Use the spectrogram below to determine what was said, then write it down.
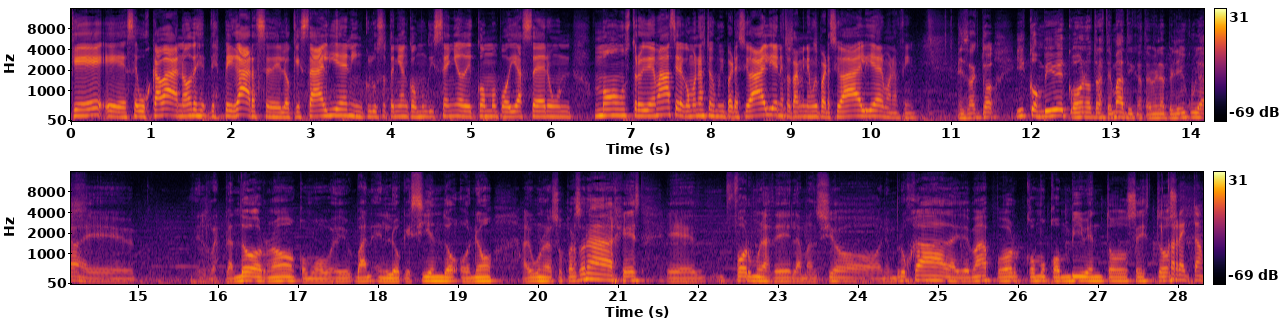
que eh, se buscaba ¿no? Des- despegarse de lo que es Alien, incluso tenían como un diseño de cómo podía ser un monstruo y demás. Y era como, no, esto es muy parecido a Alien, esto también es muy parecido a Alien, bueno, en fin. Exacto. Y convive con otras temáticas. También la película, eh, el resplandor, ¿no? Como eh, van enloqueciendo o no algunos de sus personajes. eh, fórmulas de la mansión embrujada y demás por cómo conviven todos estos Correcto.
